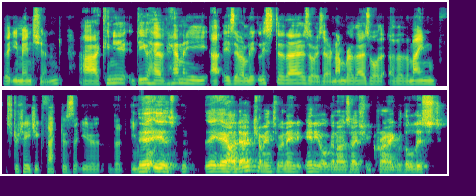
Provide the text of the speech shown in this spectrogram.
that you mentioned, uh, can you do you have how many? Uh, is there a list of those, or is there a number of those, or are they the main strategic factors that you that There influence? is, there, yeah. I don't come into an, any any organisation, Craig, with a list.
